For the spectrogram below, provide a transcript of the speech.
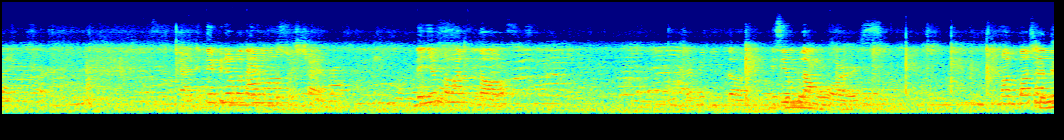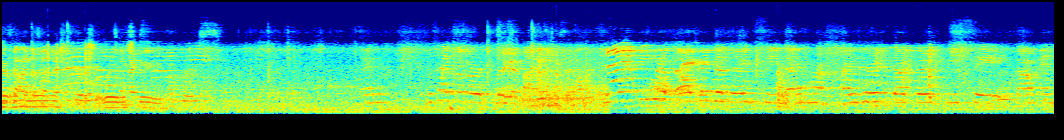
yung war. Yan. Ito yung pinapatay yung mga Krisyano. Then yung pangatlo, sabi dito, is yung black horse. Magbasa natin sa, ano, sa next verse. Sa Sa next Wednesday. na verse. Basahin ko verse Sige, five. diretso ko. When he had opened the third seal, I, heard- I heard the third beast say, Come and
